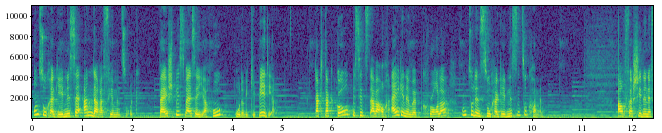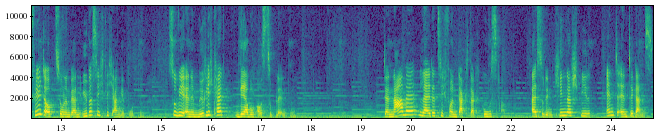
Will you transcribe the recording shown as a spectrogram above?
und Suchergebnisse anderer Firmen zurück, beispielsweise Yahoo oder Wikipedia. DuckDuckGo besitzt aber auch eigene Webcrawler, um zu den Suchergebnissen zu kommen. Auch verschiedene Filteroptionen werden übersichtlich angeboten, sowie eine Möglichkeit, Werbung auszublenden. Der Name leitet sich von DuckDuckGoose ab, also dem Kinderspiel Ente Ente Gans.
